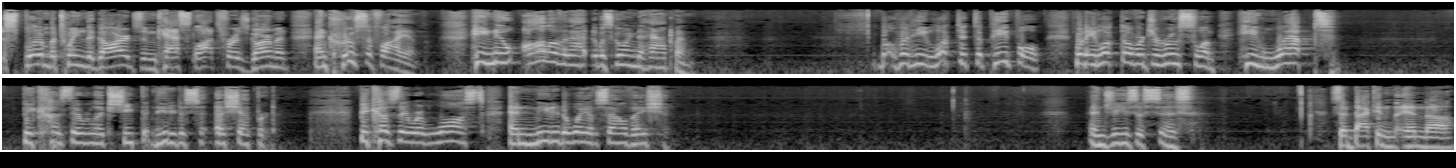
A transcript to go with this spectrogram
split him between the guards and cast lots for his garment and crucify him. He knew all of that was going to happen. But when he looked at the people, when he looked over Jerusalem, he wept because they were like sheep that needed a, a shepherd because they were lost and needed a way of salvation. And Jesus says, said back in, in uh,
